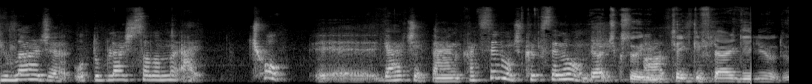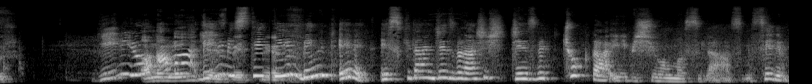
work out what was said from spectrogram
Yıllarca o dublaj salonuna yani çok e, gerçekten yani kaç sene olmuş? 40 sene olmuş. Bir açık söyleyeyim. Bazı teklifler geliyordur. Geliyor Ama ama, benim istediğim benim evet eskiden cezbeden şey cezbet çok daha iyi bir şey olması lazım. Selim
